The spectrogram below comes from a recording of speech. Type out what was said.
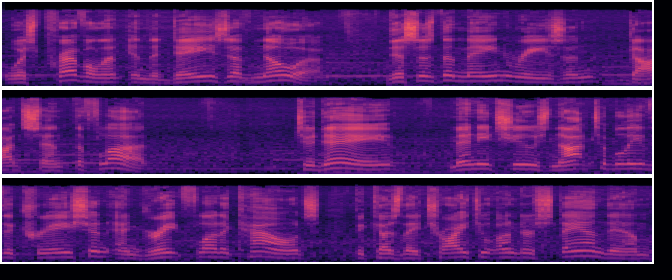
was prevalent in the days of Noah. This is the main reason God sent the flood. Today, many choose not to believe the creation and great flood accounts because they try to understand them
